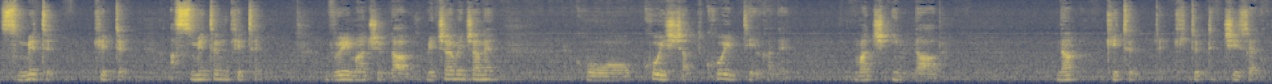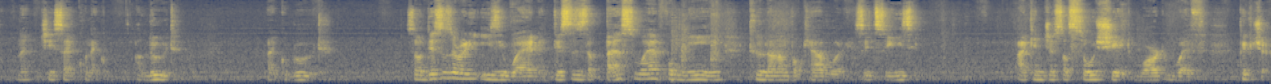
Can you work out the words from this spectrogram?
smitten kitten a smitten kitten very much in love めちゃめちゃねこう恋しちゃって恋っていうかね much in love な kitten って kitten って小さい子ね小さい子猫 a rude like rude So this is a really easy way and this is the best way for me to learn vocabularies. It's easy. I can just associate word with picture.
